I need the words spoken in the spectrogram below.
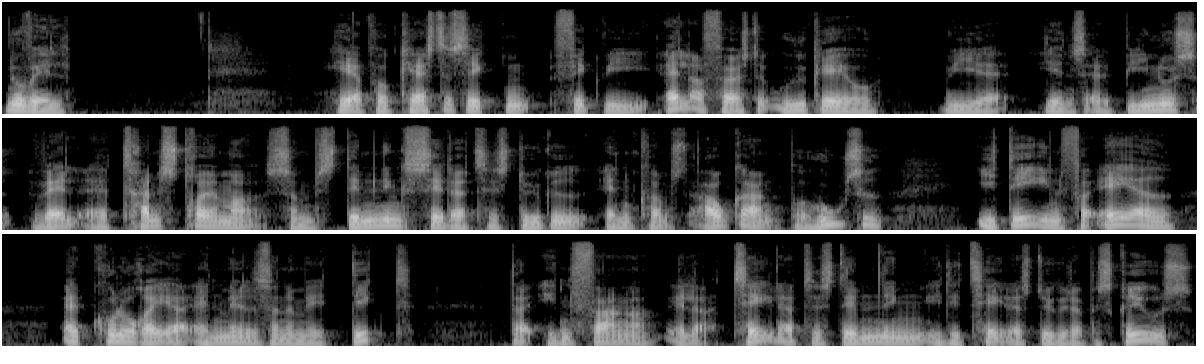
Nu vel. Her på Kastesigten fik vi allerførste udgave via Jens Albinus valg af transstrømmer som stemningssætter til stykket Ankomst afgang på huset, ideen foræret at kolorere anmeldelserne med et digt, der indfanger eller taler til stemningen i det teaterstykke, der beskrives.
